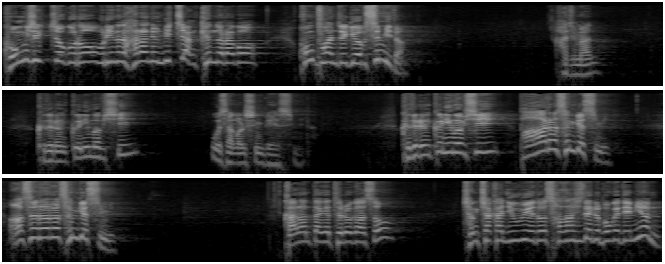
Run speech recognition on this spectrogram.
공식적으로 우리는 하나님을 믿지 않겠노라고 공포한 적이 없습니다. 하지만 그들은 끊임없이 우상을 숭배했습니다. 그들은 끊임없이 바알을 섬겼습니다. 아스라를 섬겼습니다. 가나안 땅에 들어가서 정착한 이후에도 사사 시대를 보게 되면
